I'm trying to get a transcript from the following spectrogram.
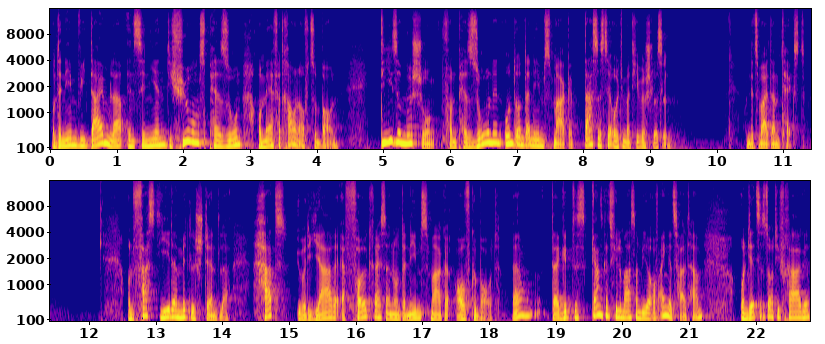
Unternehmen wie Daimler inszenieren die Führungsperson, um mehr Vertrauen aufzubauen. Diese Mischung von Personen und Unternehmensmarke, das ist der ultimative Schlüssel. Und jetzt weiter im Text. Und fast jeder Mittelständler hat über die Jahre erfolgreich seine Unternehmensmarke aufgebaut. Ja, da gibt es ganz, ganz viele Maßnahmen, die darauf eingezahlt haben. Und jetzt ist doch die Frage,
